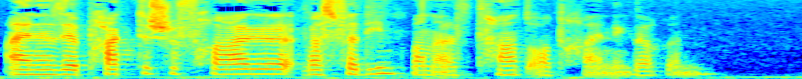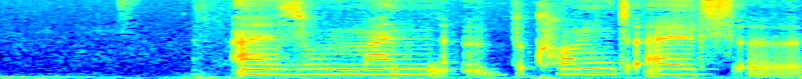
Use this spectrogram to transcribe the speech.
Eine sehr praktische Frage, was verdient man als Tatortreinigerin? Also man bekommt als äh,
